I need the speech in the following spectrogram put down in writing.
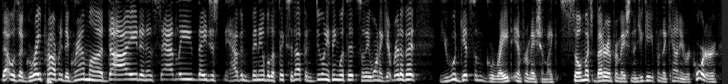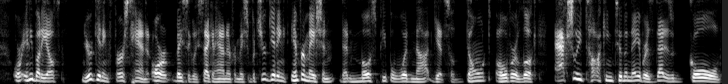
that was a great property. The grandma died, and sadly, they just haven't been able to fix it up and do anything with it. So they want to get rid of it. You would get some great information, like so much better information than you get from the county recorder or anybody else you're getting firsthand or basically secondhand information, but you're getting information that most people would not get. So don't overlook actually talking to the neighbors. That is gold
